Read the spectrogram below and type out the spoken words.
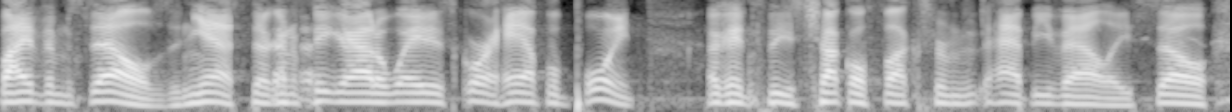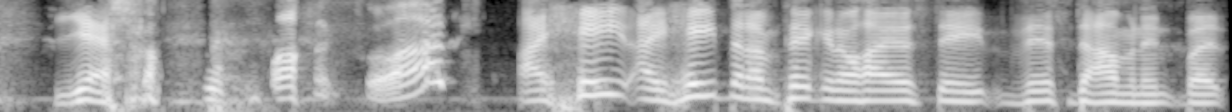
by themselves. And yes, they're going to figure out a way to score half a point against these chuckle fucks from Happy Valley. So, yes. what? I hate I hate that I'm picking Ohio State this dominant, but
